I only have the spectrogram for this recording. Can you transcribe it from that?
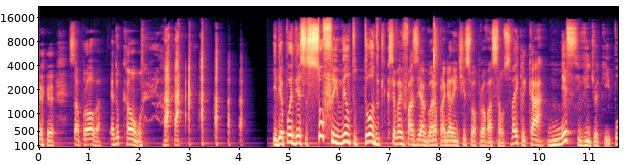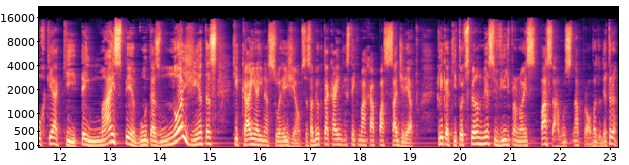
essa prova é do cão. E depois desse sofrimento todo, o que você vai fazer agora para garantir sua aprovação? Você vai clicar nesse vídeo aqui, porque aqui tem mais perguntas nojentas que caem aí na sua região. Você sabia o que está caindo que você tem que marcar passar direto. Clica aqui, estou te esperando nesse vídeo para nós passarmos na prova do Detran.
